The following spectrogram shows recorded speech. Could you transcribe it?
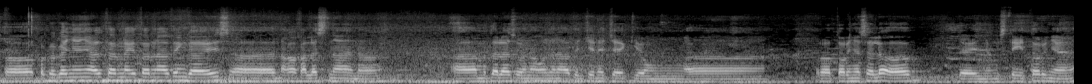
So, pagka ganyan yung alternator natin guys, ah, nakakalas na, ano, Ah, madalas unang-una natin chine-check yung ah, rotor niya sa loob, then yung stator niya.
